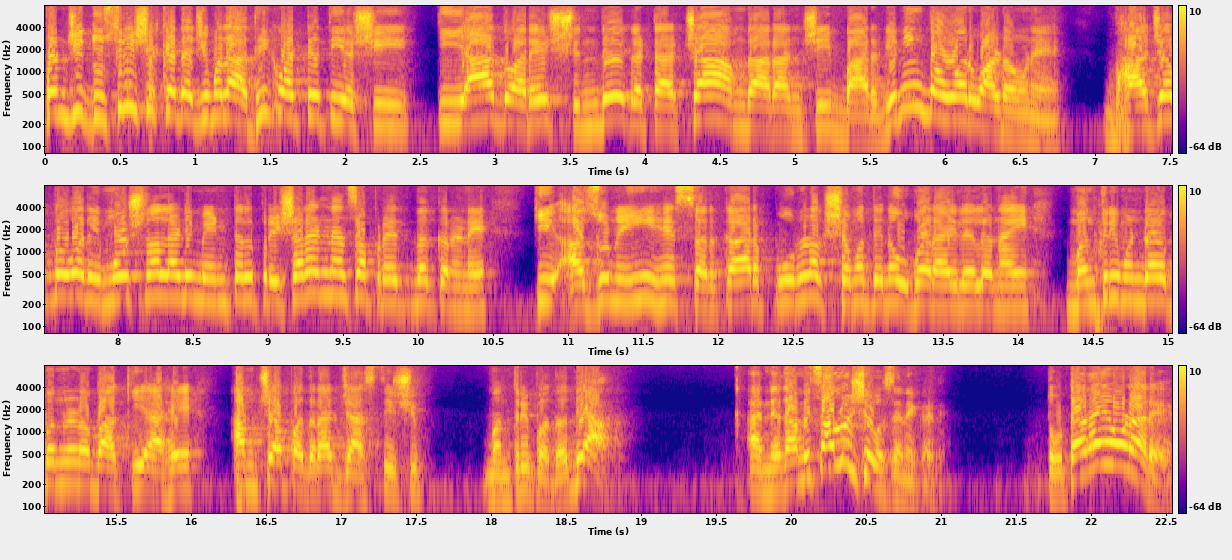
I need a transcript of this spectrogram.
पण जी दुसरी शक्यता जी मला अधिक वाटते ती अशी की याद्वारे शिंदे गटाच्या आमदारांची बार्गेनिंग पॉवर वाढवणे भाजपवर इमोशनल आणि मेंटल प्रेशर आणण्याचा प्रयत्न करणे की अजूनही हे सरकार पूर्ण क्षमतेनं उभं राहिलेलं नाही. मंत्रिमंडळ बनणं बाकी आहे. आमच्या पदरात जास्तीची मंत्रिपद द्या. अन्यथा आम्ही चालू शिवसेनेकडे. तोटा नाही होणार आहे.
